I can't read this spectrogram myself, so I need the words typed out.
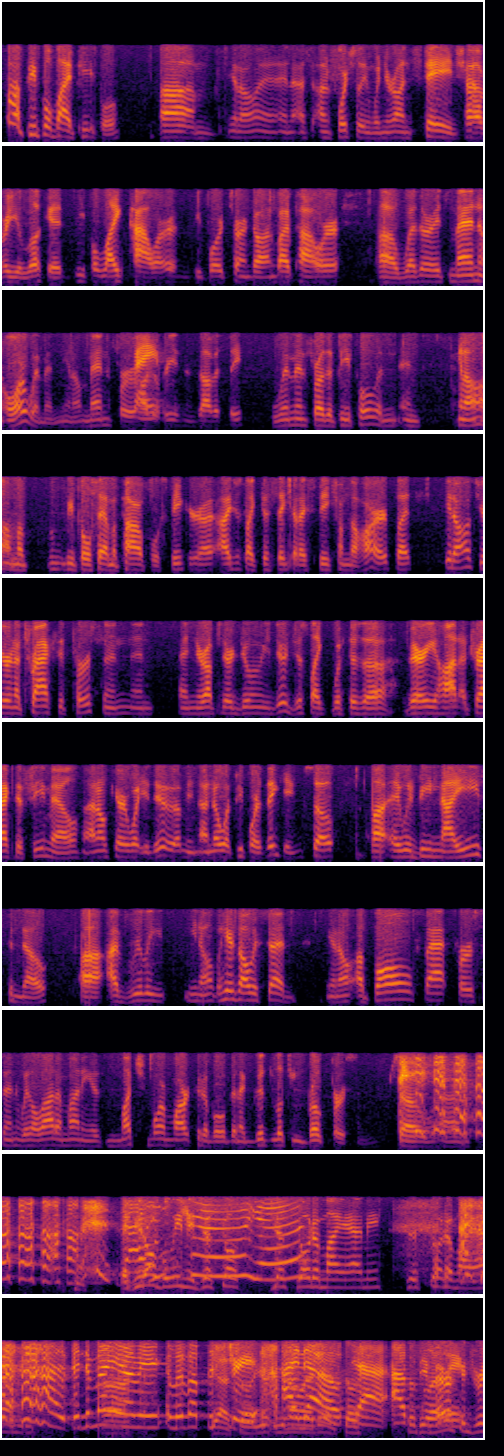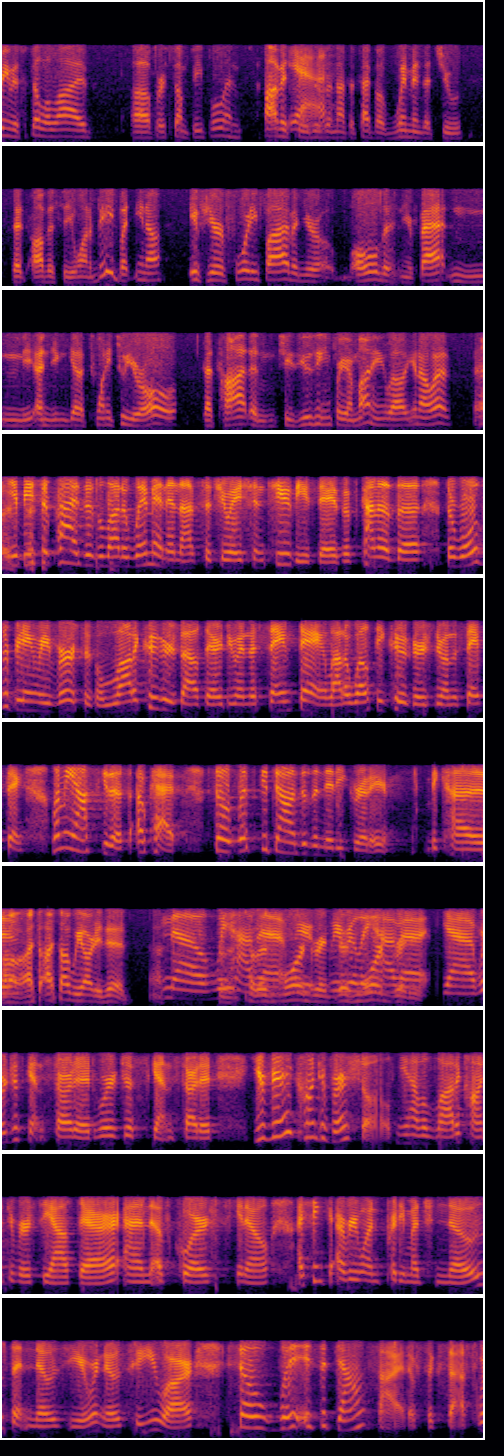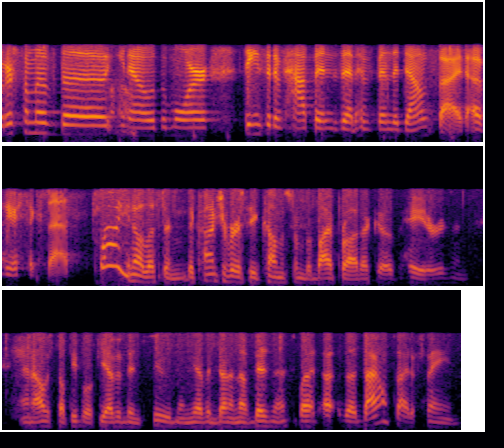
Uh, people by people. Um, you know, and, and unfortunately, when you're on stage, however you look at, people like power, and people are turned on by power, uh, whether it's men or women. You know, men for right. other reasons, obviously, women for other people, and and you know, I'm a people say I'm a powerful speaker. I, I just like to think that I speak from the heart. But you know, if you're an attractive person and and you're up there doing what you do, just like if there's a very hot, attractive female, I don't care what you do. I mean, I know what people are thinking. So uh, it would be naive to know. Uh, I've really, you know, but here's always said, you know, a bald, fat person with a lot of money is much more marketable than a good-looking broke person. So um, if you don't believe true, me, just go yeah. just go to Miami. Just go to Miami. I've been to Miami. I live up the yeah, street. So you, know I know. So, yeah, so the American dream is still alive uh, for some people, and obviously Yeah. those are not the type of women that you that obviously you want to be. But you know, if you're 45 and you're old and you're fat and and you can get a 22 year old that's hot and she's using for your money, well, you know what? You'd be surprised. There's a lot of women in that situation too these days. It's kind of the the roles are being reversed. There's a lot of cougars out there doing the same thing. A lot of wealthy cougars doing the same thing. Let me ask you this. Okay, so let's get down to the nitty gritty because Oh, I, th- I thought we already did. No, we so- haven't. So there's more we, grit- we there's really more haven't. Yeah, we're just getting started. We're just getting started. You're very controversial. You have a lot of controversy out there, and of course, you know, I think everyone pretty much knows that knows you knows who you are. So, what is the downside of success? What are some of the, you know, the more things that have happened that have been the downside of your success? Well, you know, listen, the controversy comes from the byproduct of haters, and and I always tell people if you haven't been sued, then you haven't done enough business. But uh, the downside of fame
